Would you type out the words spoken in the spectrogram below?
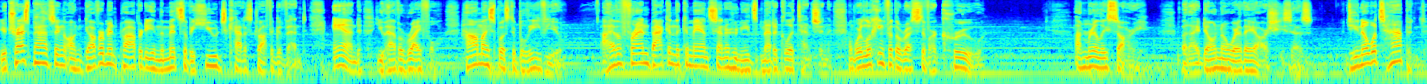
You're trespassing on government property in the midst of a huge catastrophic event, and you have a rifle. How am I supposed to believe you? I have a friend back in the command center who needs medical attention, and we're looking for the rest of our crew. I'm really sorry, but I don't know where they are, she says. Do you know what's happened?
